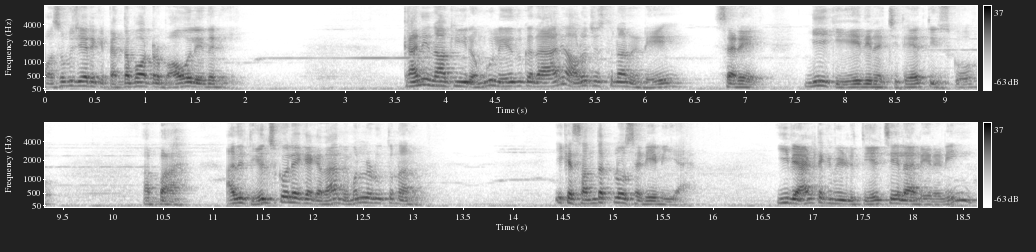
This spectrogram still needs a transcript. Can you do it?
పసుపు చీరకి పెద్ద బార్డర్ బాగోలేదని. కానీ నాకు ఈ రంగు లేదు కదా అని ఆలోచిస్తున్నానండి. సరే నీకు ఏది నచ్చితే తీసుకో. అబ్బా అది తేల్చుకోలేకే కదా మిమ్మల్ని అడుగుతున్నాను. ఇక సందట్లో సడేమియా ఈ వేళటకి వీళ్ళు తేల్చేలా లేరని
